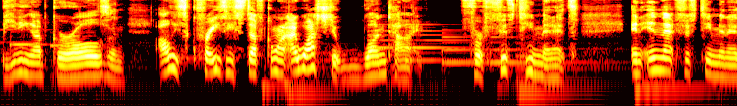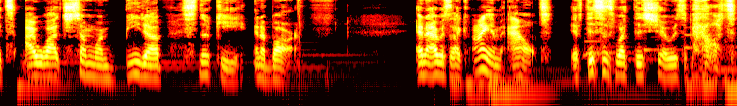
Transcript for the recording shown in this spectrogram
beating up girls and all these crazy stuff going on. I watched it one time for 15 minutes, and in that 15 minutes, I watched someone beat up Snooki in a bar. And I was like, I am out if this is what this show is about.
